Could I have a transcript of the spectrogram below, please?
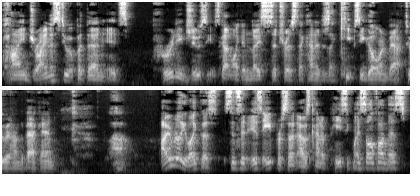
pine dryness to it, but then it's pretty juicy. It's got like a nice citrus that kind of just like keeps you going back to it on the back end. Uh, I really like this. Since it is 8%, I was kind of pacing myself on this.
